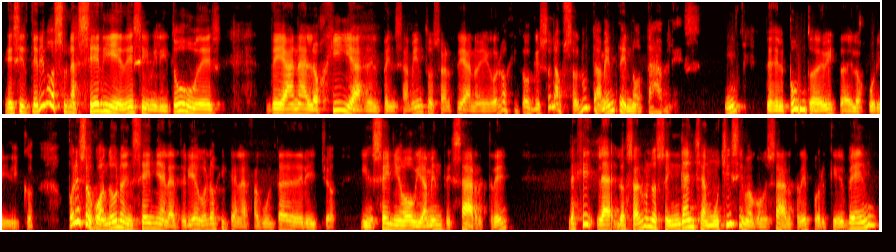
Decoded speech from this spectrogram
Es decir, tenemos una serie de similitudes, de analogías del pensamiento sartreano y ecológico que son absolutamente notables desde el punto de vista de lo jurídico. Por eso cuando uno enseña la teoría ecológica en la Facultad de Derecho, y enseño obviamente Sartre, los alumnos se enganchan muchísimo con Sartre porque ven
